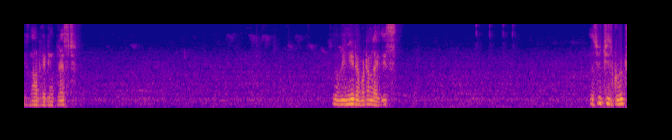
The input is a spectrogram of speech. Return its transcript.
is not getting pressed. So we need a button like this. The switch is good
